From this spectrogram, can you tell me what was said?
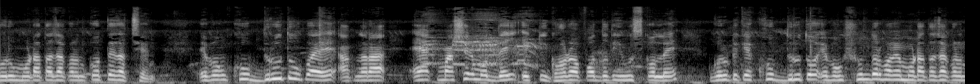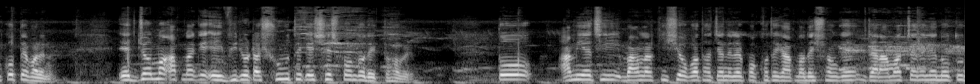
গরু মোটা তাজাকরণ করতে যাচ্ছেন এবং খুব দ্রুত উপায়ে আপনারা এক মাসের মধ্যেই একটি ঘরোয়া পদ্ধতি ইউজ করলে গরুটিকে খুব দ্রুত এবং সুন্দরভাবে মোটা তাজাকরণ করতে পারেন। এর জন্য আপনাকে এই ভিডিওটা শুরু থেকে শেষ পর্যন্ত দেখতে হবে। তো আমি আছি বাংলার কৃষি ও কথা চ্যানেলের পক্ষ থেকে আপনাদের সঙ্গে। যারা আমার চ্যানেলে নতুন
